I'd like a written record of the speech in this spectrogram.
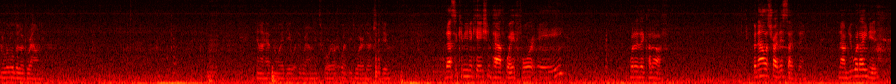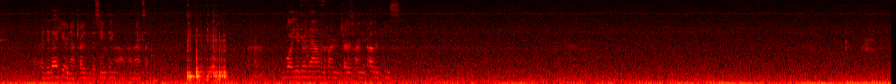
and a little bit of grounding. and I have no idea what the grounding's for, what these wires actually do. That's a communication pathway for a. What did I cut off? But now let's try this side thing. Now do what I did. I did that here. Now try to do the same thing on, on that side. While you're doing that, I'm going to try to find the other piece.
